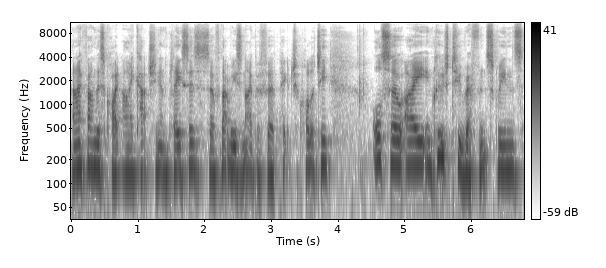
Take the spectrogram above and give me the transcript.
and I found this quite eye catching in places. So, for that reason, I prefer picture quality. Also, I include two reference screens.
